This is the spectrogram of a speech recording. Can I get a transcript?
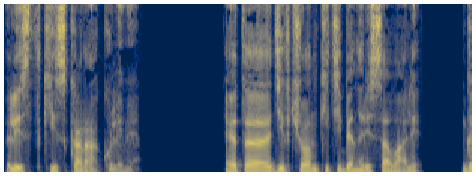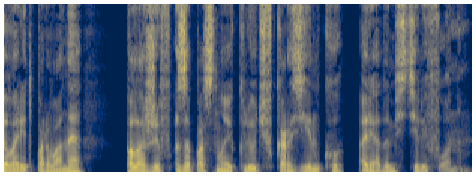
листки с каракулями. «Это девчонки тебе нарисовали», — говорит Парване, положив запасной ключ в корзинку рядом с телефоном.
